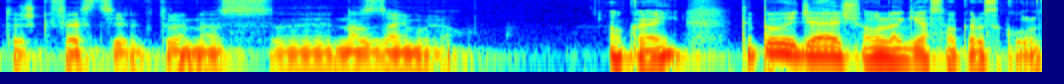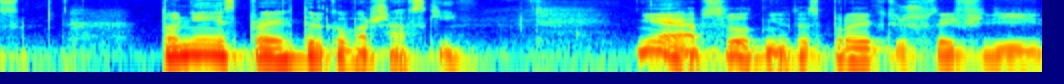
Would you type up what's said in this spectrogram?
też kwestie, które nas, nas zajmują. Okej. Okay. Ty powiedziałeś o Legia Soccer Schools. To nie jest projekt tylko warszawski. Nie, absolutnie. To jest projekt już w tej chwili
